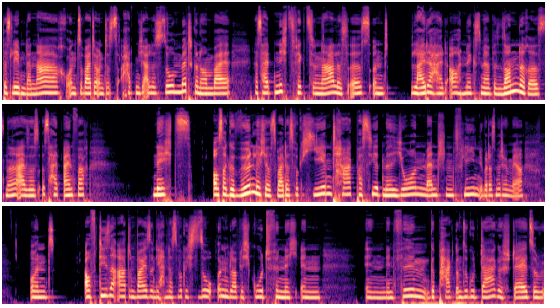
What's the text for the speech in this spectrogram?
das Leben danach und so weiter. Und das hat mich alles so mitgenommen, weil das halt nichts Fiktionales ist und leider halt auch nichts mehr Besonderes. Ne? Also es ist halt einfach nichts Außergewöhnliches, weil das wirklich jeden Tag passiert. Millionen Menschen fliehen über das Mittelmeer. Und auf diese Art und Weise, und die haben das wirklich so unglaublich gut, finde ich, in, in den Film gepackt und so gut dargestellt. So,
